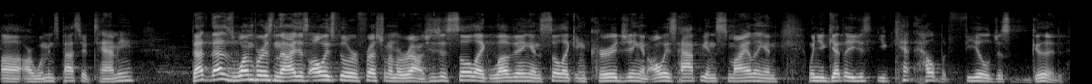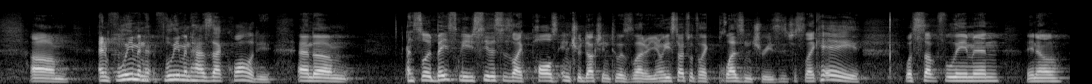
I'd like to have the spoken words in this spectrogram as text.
uh, our women's pastor, Tammy, that, that is one person that I just always feel refreshed when I'm around. She's just so like loving and so like encouraging and always happy and smiling. And when you get there, you just you can't help but feel just good. Um, and Philemon, Philemon has that quality. And um, and so basically, you see, this is like Paul's introduction to his letter. You know, he starts with like pleasantries. He's just like, "Hey, what's up, Philemon? You know,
